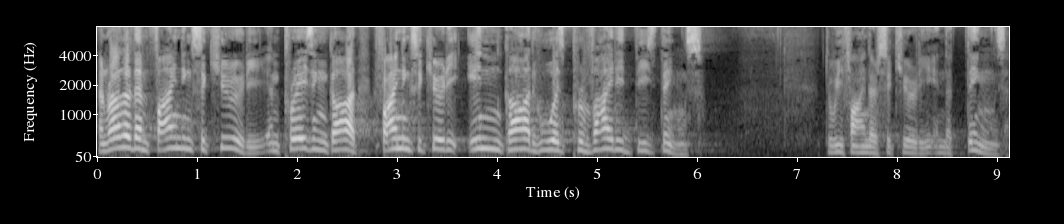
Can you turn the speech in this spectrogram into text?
and rather than finding security and praising God, finding security in God who has provided these things, do we find our security in the things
